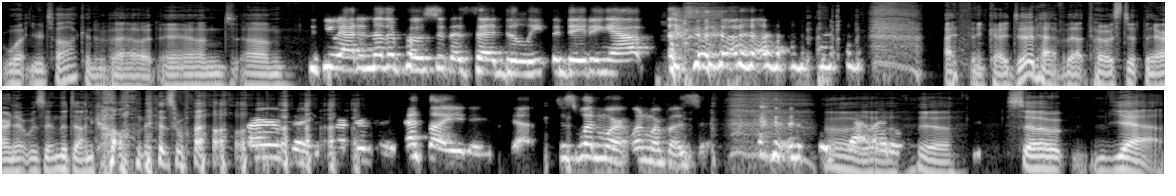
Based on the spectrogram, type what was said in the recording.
what you're talking about, and um, did you add another post-it that said delete the dating app? I think I did have that post-it there, and it was in the done column as well. perfect, perfect. That's all you need. Yeah, just one more one more post-it. right yeah. So yeah,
